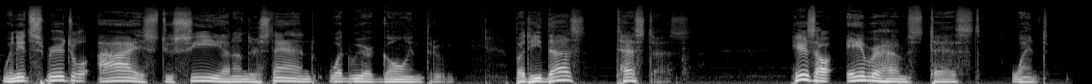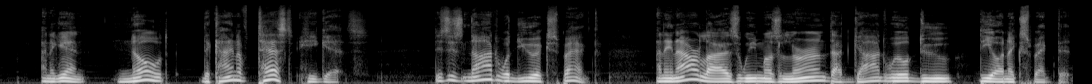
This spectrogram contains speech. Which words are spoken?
We need spiritual eyes to see and understand what we are going through. But He does test us. Here's how Abraham's test went. And again, note the kind of test he gets. This is not what you expect. And in our lives, we must learn that God will do the unexpected.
